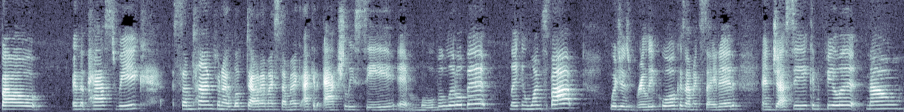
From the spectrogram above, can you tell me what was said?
About in the past week, sometimes when I look down at my stomach, I could actually see it move a little bit, like in one spot, which is really cool because I'm excited. And Jesse can feel it now.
